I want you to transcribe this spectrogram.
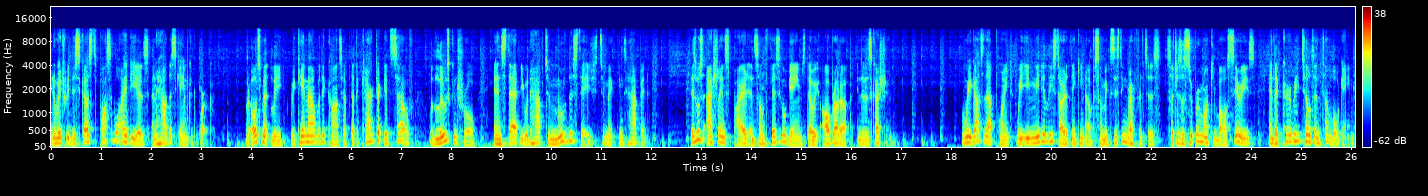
in which we discussed possible ideas and how this game could work. But ultimately, we came out with the concept that the character itself would lose control and instead you would have to move the stage to make things happen. This was actually inspired in some physical games that we all brought up in the discussion. When we got to that point, we immediately started thinking of some existing references such as the Super Monkey Ball series and the Kirby Tilt and Tumble game.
